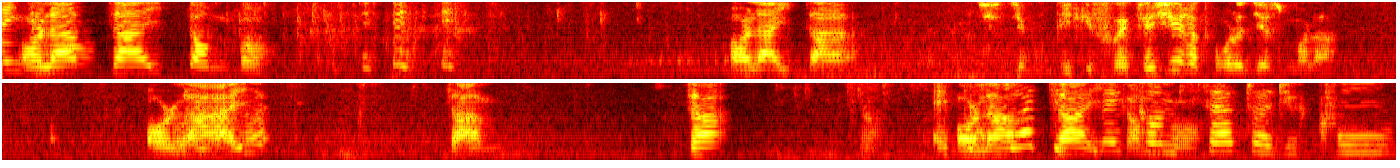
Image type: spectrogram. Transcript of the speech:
hein, Ola grand. Tai Tombo. Olai Ta. C'est compliqué, il faut réfléchir pour le dire ce mot-là. Olai. Tam. Ta. Et pourquoi tu te mets Tambo. comme ça, toi, du con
